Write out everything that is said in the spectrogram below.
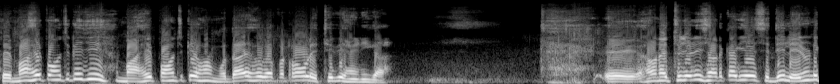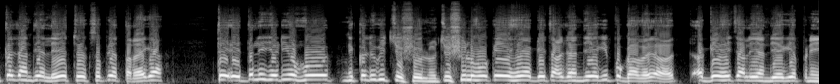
ਤੇ ਮਾਹੇ ਪਹੁੰਚ ਗਏ ਜੀ। ਮਾਹੇ ਪਹੁੰਚ ਕੇ ਹੁਣ ਮੁੱਦਾ ਇਹ ਹੋਗਾ ਪੈਟਰੋਲ ਇੱਥੇ ਵੀ ਹੈ ਨਹੀਂਗਾ ਇਹ ਹੁਣ ਇੱਥੋਂ ਜਿਹੜੀ ਸੜਕ ਹੈਗੀ, ਇਹ ਸਿੱਧੀ ਲੇਹ ਨੂੰ ਨਿਕਲ ਜਾਂਦੀ ਹੈ। ਲੇਹ ਤੋਂ 175 ਰਹਿ ਗਿਆ। ਤੇ ਇਧਰਲੀ ਜਿਹੜੀ ਉਹ ਨਿਕਲ ਜੂਗੀ ਚੁਸ਼ੁਲ ਨੂੰ। ਚੁਸ਼ੁਲ ਹੋ ਕੇ ਇਹ ਅੱਗੇ ਚੱਲ ਜਾਂਦੀ ਹੈਗੀ, ਭੁੱਗਾ ਵੇ- ਅੱਗੇ ਇਹ ਚੱਲ ਜਾਂਦੀ ਹੈਗੀ ਆਪਣੀ,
